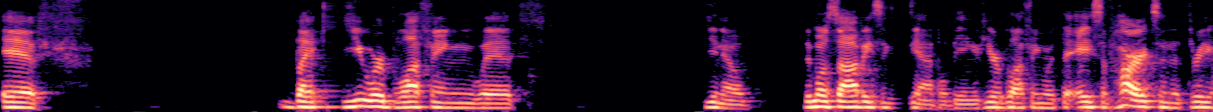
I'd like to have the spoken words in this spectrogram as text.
if like you were bluffing with, you know, the most obvious example being if you're bluffing with the ace of hearts and the three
